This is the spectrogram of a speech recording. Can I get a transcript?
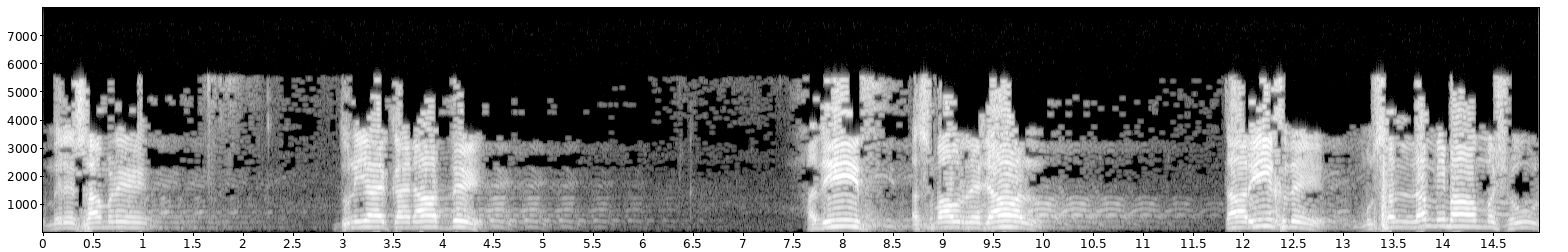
میرے سامنے دنیا کائنات دے حدیث اسماء الرجال تاریخ دے مسلم امام مشہور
